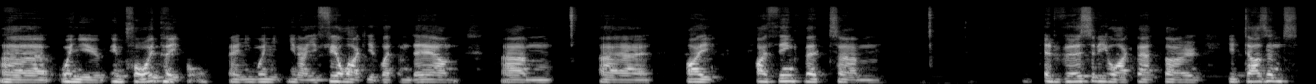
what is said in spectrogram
uh, when you employ people and when you know you feel like you've let them down. Um, uh, I I think that um, adversity like that though it doesn't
